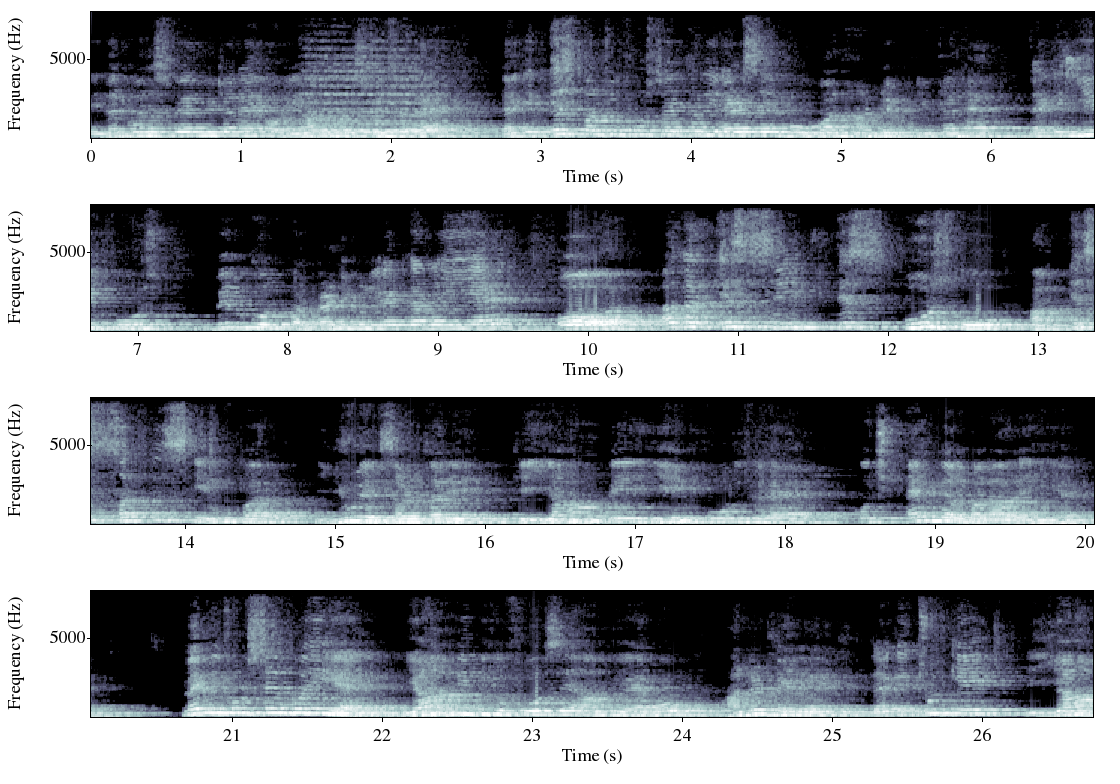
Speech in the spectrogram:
इधर वन स्क्वायर मीटर है और यहाँ वन स्क्वायर मीटर है। लेकिन इस पर जो फोर्स एक्ट कर रही है लेट से वो 100 न्यूटन है। लेकिन ये फोर्स बिल्कुल परपेंडिकुलर कर रही है और अगर इससे इस फोर्स को हम इस सरफेस के ऊपर यू एक्सर्ट करें कि यहाँ पे ये फोर्स जो है कुछ एंगल बना रही है। मैग्नीट्यूड से वही है। यहाँ पे भी जो फोर्स है, हम जो है वो 100 ले रहे। हैं लेकिन चूँकि यहाँ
